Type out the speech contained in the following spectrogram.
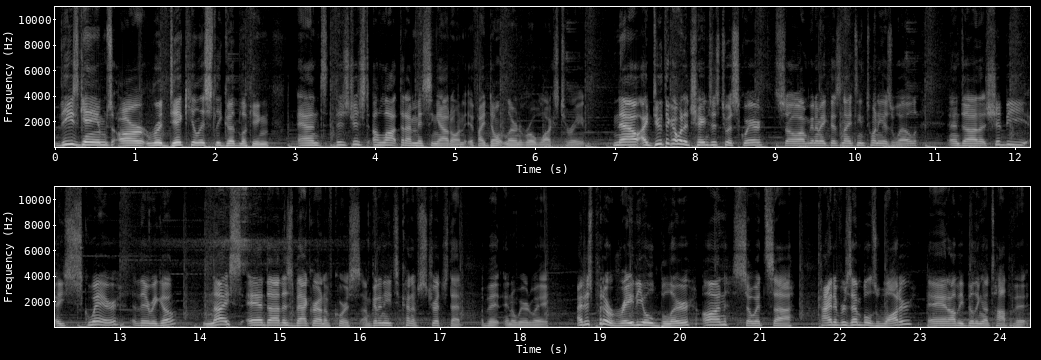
These games are ridiculously good looking, and there's just a lot that I'm missing out on if I don't learn Roblox terrain. Now, I do think I want to change this to a square, so I'm going to make this 1920 as well. And uh, that should be a square. There we go. Nice. And uh, this background, of course, I'm going to need to kind of stretch that a bit in a weird way. I just put a radial blur on, so it's uh, kind of resembles water, and I'll be building on top of it.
